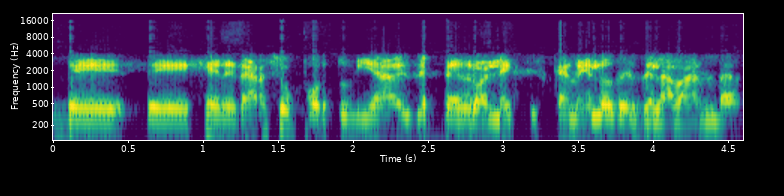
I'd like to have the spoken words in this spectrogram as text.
de, generarse oportunidades de Pedro Alexis Canelo desde la banda.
